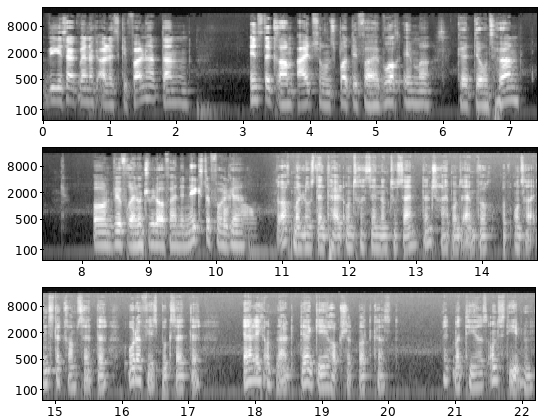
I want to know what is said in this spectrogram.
wie gesagt, wenn euch alles gefallen hat, dann Instagram, iTunes, Spotify, wo auch immer, könnt ihr uns hören. Und wir freuen uns schon wieder auf eine nächste Folge. Genau. Auch mal Lust, ein Teil unserer Sendung zu sein, dann schreib uns einfach auf unserer Instagram-Seite oder Facebook-Seite Ehrlich und Nackt, der G-Hauptstadt-Podcast mit Matthias und Steven.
